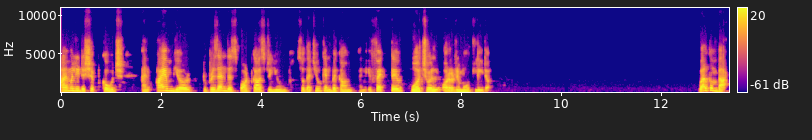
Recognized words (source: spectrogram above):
I'm a leadership coach, and I am here to present this podcast to you so that you can become an effective virtual or a remote leader. Welcome back.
